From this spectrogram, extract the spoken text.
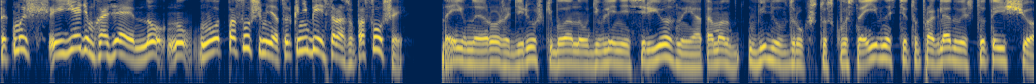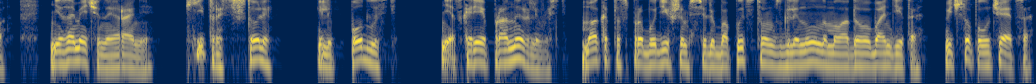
«Так мы ж едем, хозяин, ну, ну, ну вот послушай меня, только не бей сразу, послушай!» Наивная рожа Дерюшки была на удивление серьезной, и атаман увидел вдруг, что сквозь наивность эту проглядывает что-то еще, незамеченное ранее. Хитрость, что ли? Или подлость? Нет, скорее пронырливость. Макота с пробудившимся любопытством взглянул на молодого бандита. Ведь что получается?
